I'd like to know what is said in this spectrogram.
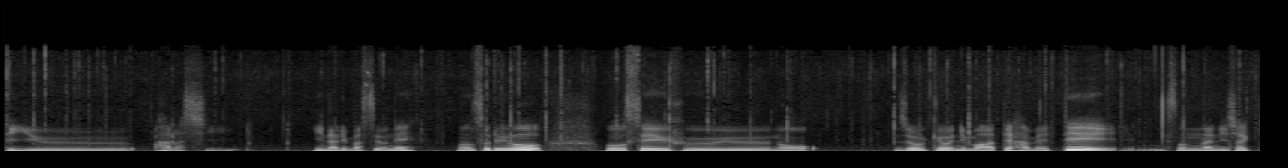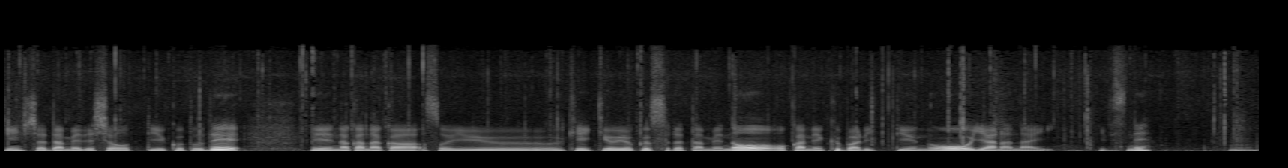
ていう話になりますよね。まあ、それを政府の状況にも当てはめてそんなに借金しちゃダメでしょうっていうことで、えー、なかなかそういう景気を良くするためのお金配りっていうのをやらないですね、うん、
